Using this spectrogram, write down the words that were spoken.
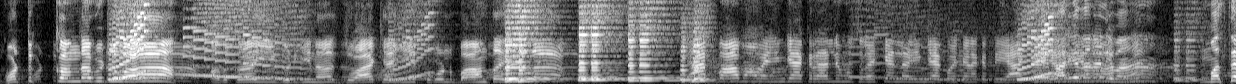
ಗೊಟ್ಟಕ್ಕೆ ಅಂದ ಅದಕ್ಕೆ ಈ ಹುಡುಗಿನ ಜ್ವಾಕ್ಯಾಗಿ ತಗೊಂಡ್ ಬಾ ಅಂತ ಇಲ್ಲ ಯಾಕ್ ಬಾ ಮಾವ ಹಿಂಗ್ಯಾಕ್ರ ಅಲ್ಲಿ ಮುಸುಗ ಹಾಕ್ಯಂಡ್ಲ ಹಿಂಗ್ಯಾಕ್ ಹೋಯ್ಕಣಕತ್ತಿ? ಯಾಕೆ? ಮಸ್ತ್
